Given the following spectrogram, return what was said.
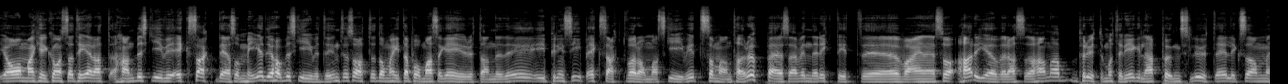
Ja, man kan ju konstatera att han beskriver exakt det som media har beskrivit. Det är inte så att de har hittat på massa grejer, utan det är i princip exakt vad de har skrivit som han tar upp här, så jag vet inte riktigt eh, vad han är så arg över. Alltså, han har brutit mot reglerna, punkt slut. Det är liksom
